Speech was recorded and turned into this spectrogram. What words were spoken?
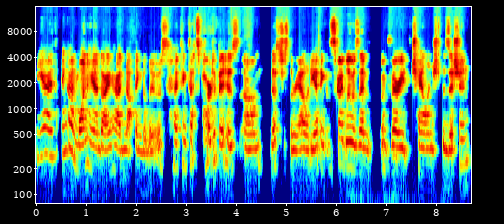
Yeah, I think on one hand, I had nothing to lose. I think that's part of it. Is um, that's just the reality. I think Sky Blue was in a very challenged position.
